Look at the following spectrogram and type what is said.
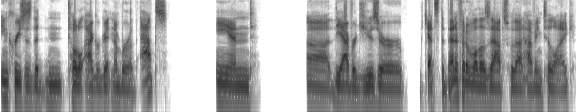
increases the n- total aggregate number of apps and uh, the average user gets the benefit of all those apps without having to like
